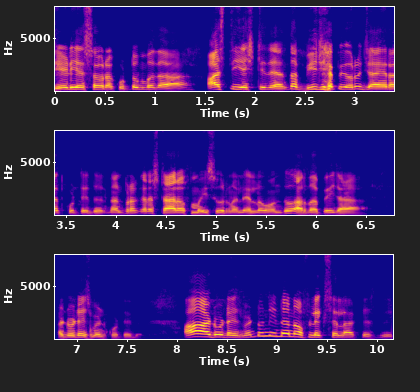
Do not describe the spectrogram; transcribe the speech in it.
ಜೆ ಡಿ ಎಸ್ ಅವರ ಕುಟುಂಬದ ಆಸ್ತಿ ಎಷ್ಟಿದೆ ಅಂತ ಬಿ ಜೆ ಪಿಯವರು ಜಾಹೀರಾತು ಕೊಟ್ಟಿದ್ದು. ನನ್ನ ಪ್ರಕಾರ ಸ್ಟಾರ್ ಆಫ್ ಮೈಸೂರಿನಲ್ಲಿ ಎಲ್ಲೋ ಒಂದು ಅರ್ಧ ಪೇಜ್ ಅಡ್ವರ್ಟೈಸ್ಮೆಂಟ್ ಕೊಟ್ಟಿದ್ದು. ಆ ಅಡ್ವರ್ಟೈಸ್ಮೆಂಟು ನಿನ್ನೆ ನಾವು ಫ್ಲೆಕ್ಸ್ ಎಲ್ಲ ಹಾಕಿಸ್ತೀವಿ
